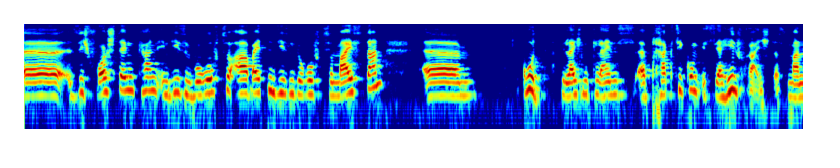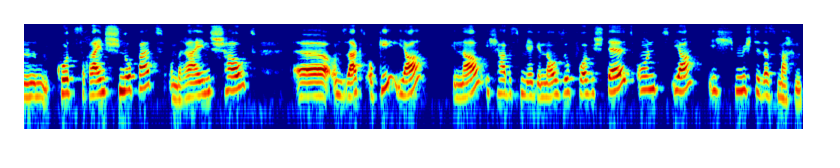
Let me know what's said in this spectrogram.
äh, sich vorstellen kann, in diesem Beruf zu arbeiten, diesen Beruf zu meistern. Ähm, gut, vielleicht ein kleines äh, Praktikum ist sehr hilfreich, dass man kurz reinschnuppert und reinschaut äh, und sagt, okay, ja, genau, ich habe es mir genauso vorgestellt und ja, ich möchte das machen.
